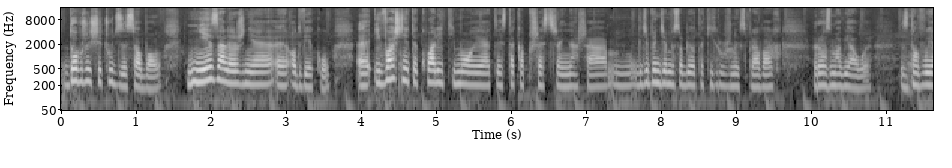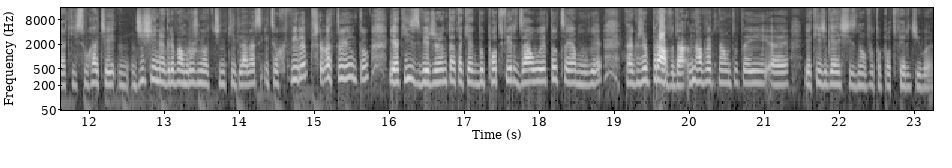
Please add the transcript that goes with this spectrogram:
dobrze się czuć ze sobą, niezależnie e, od wieku. E, I właśnie te quality moje to jest taka przestrzeń nasza, mm, gdzie będziemy sobie o takich różnych sprawach rozmawiały. Znowu jakieś, słuchajcie, dzisiaj nagrywam różne odcinki dla nas i co chwilę przelatują tu jakieś zwierzęta, tak jakby potwierdzały to, co ja mówię. Także prawda, nawet nam tutaj e, jakieś gęsi znowu to potwierdziły.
